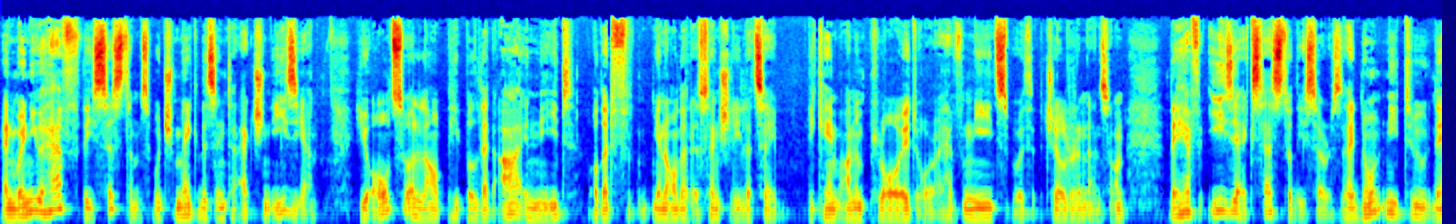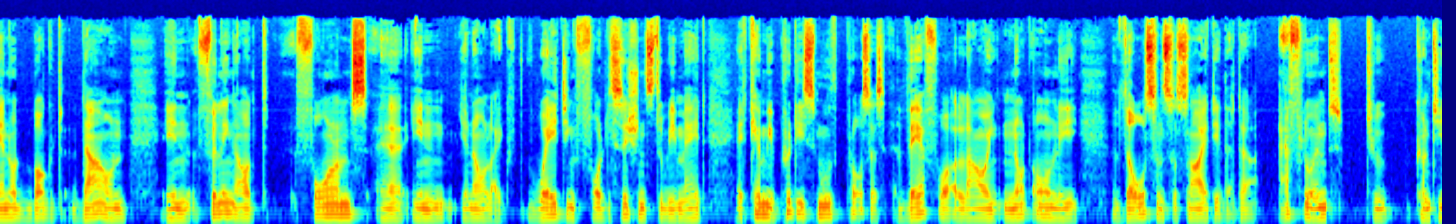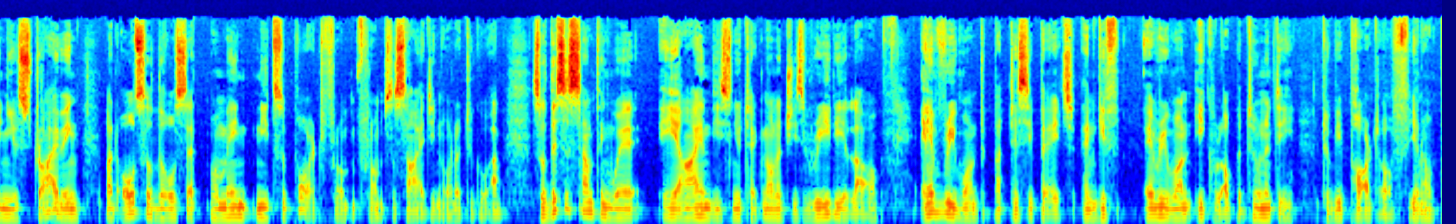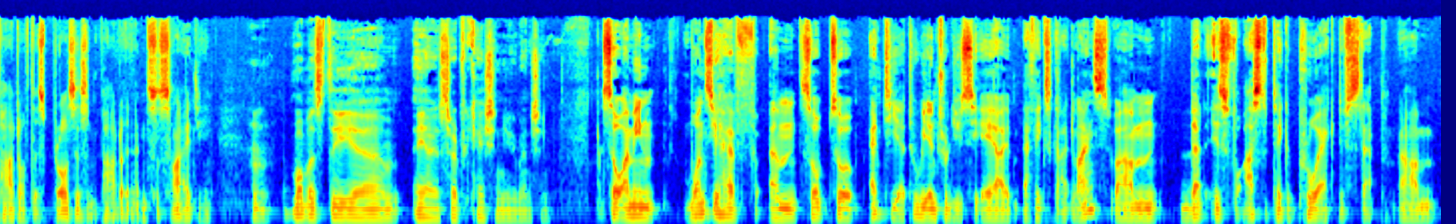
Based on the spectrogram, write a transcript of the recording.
And when you have these systems which make this interaction easier you also allow people that are in need or that you know that essentially let's say became unemployed or have needs with children and so on, they have easy access to these services. They don't need to, they're not bogged down in filling out forms uh, in you know like waiting for decisions to be made it can be a pretty smooth process therefore allowing not only those in society that are affluent to continue striving, but also those that may need support from, from society in order to go up. So this is something where AI and these new technologies really allow everyone to participate and give everyone equal opportunity to be part of you know part of this process and part of in society. Hmm. What was the um, AI certification you mentioned? So I mean, once you have um, so so at Tieto we introduce the AI ethics guidelines. Um, that is for us to take a proactive step um,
